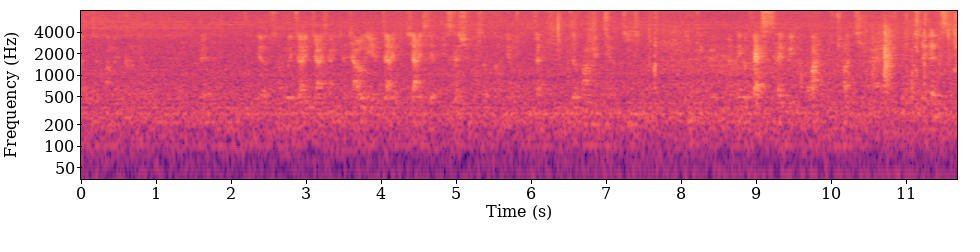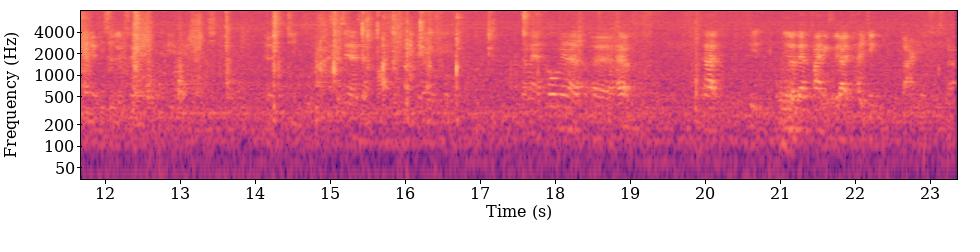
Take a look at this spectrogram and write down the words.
能这方面可能对要稍微再加强一下。假如也在下一次 discussion 的时候，可能要在这方面要进行这个那个 facts 才会换串起来。所以跟之前的第四个是有点联系，呃，进步嘛。所以现在是话题没有错。那么后面呢，呃，还有他第第二遍 finding 回来，他已经打过是吧？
